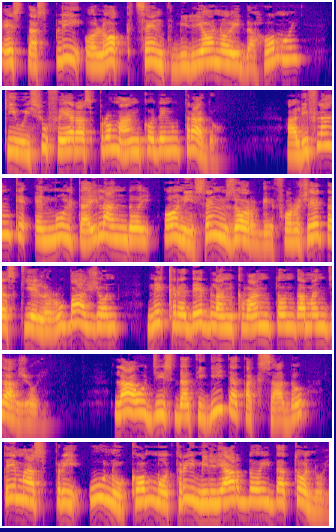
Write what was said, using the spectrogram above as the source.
estas pli ol cent milionoi da homoi kiui suferas pro manco de nutrado. Ali flanque, en multa ilandoi, oni senzorge forgetas kiel rubaĵon necredeblan quanton da manĝaĵoj. Laugis datigita taxado temas pri 1,3 miliardoi da tonoi.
